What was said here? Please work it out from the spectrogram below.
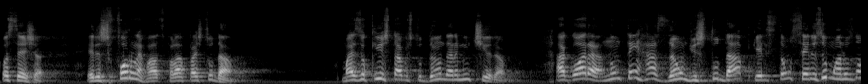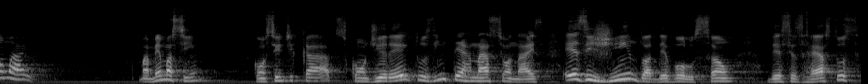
Ou seja, eles foram levados para lá para estudar. Mas o que estava estudando era mentira. Agora, não tem razão de estudar, porque eles estão seres humanos normais. Mas mesmo assim, com sindicatos, com direitos internacionais exigindo a devolução desses restos,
